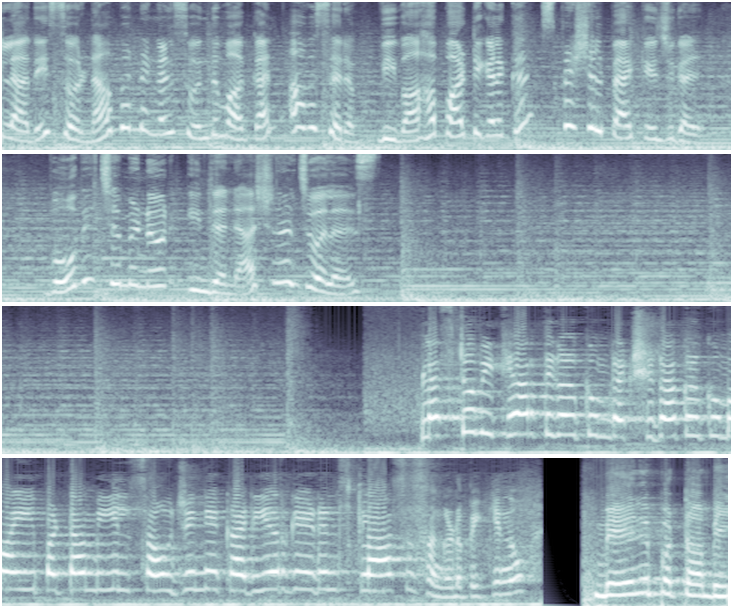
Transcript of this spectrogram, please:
ഇല്ലാതെ സ്വർണാഭരണങ്ങൾ സ്വന്തമാക്കാൻ അവസരം. വിവാഹ പാർട്ടികൾക്ക് സ്പെഷ്യൽ പാക്കേജുകൾ Boby Chemmanur international jewellers plus two വിദ്യാർത്ഥികൾക്കും രക്ഷിതാക്കൾക്കുമായി പട്ടാമ്പിയിൽ സൗജന്യ കരിയർ ഗൈഡൻസ് ക്ലാസ് സംഘടിപ്പിക്കുന്നു. മേലെ പട്ടാമ്പി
